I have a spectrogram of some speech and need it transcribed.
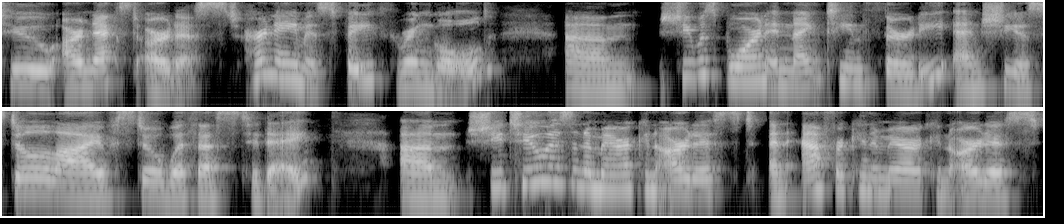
to our next artist. Her name is Faith Ringgold. Um, she was born in 1930 and she is still alive, still with us today. Um, she too is an American artist, an African American artist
